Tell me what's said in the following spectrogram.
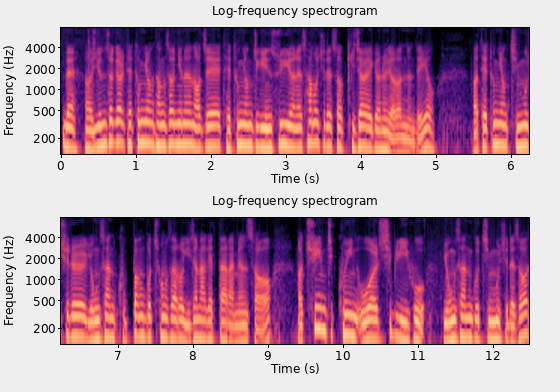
네, 어, 윤석열 대통령 당선인은 어제 대통령직 인수위원회 사무실에서 기자회견을 열었는데요. 어, 대통령 집무실을 용산 국방부 청사로 이전하겠다라면서 어, 취임 직후인 5월 10일 이후 용산구 집무실에서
